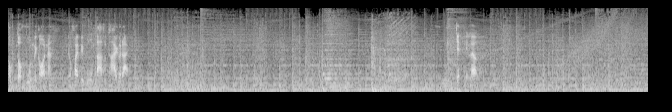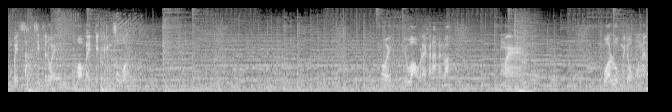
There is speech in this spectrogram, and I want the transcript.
สมตัวคูณไปก่อนนะ เดี๋ยวค่อยไปบูมตาสุดท้ายก็ได้ เบ็ดสามสิบซะด้วย ผมบอกเลยเจ็บไปถึงสวง โอ้ยอย่าว่าวอะไรขนาดนั้นวะแหมกลัวลูกไม่ดกมั้งเนี่ย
